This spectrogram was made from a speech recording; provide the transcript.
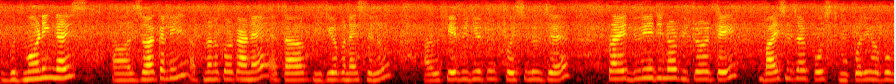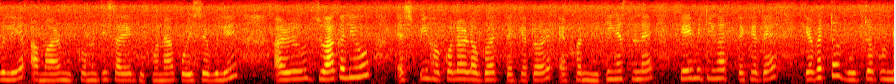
গুড মৰ্ণিং গাইজ যোৱাকালি আপোনালোকৰ কাৰণে এটা ভিডিঅ' বনাইছিলোঁ আৰু সেই ভিডিঅ'টোত কৈছিলোঁ যে প্ৰায় দুই এদিনৰ ভিতৰতেই বাইছ হাজাৰ পষ্ট মুকলি হ'ব বুলি আমাৰ মুখ্যমন্ত্ৰী ছাৰে ঘোষণা কৰিছে বুলি আৰু যোৱাকালিও এছ পিসকলৰ লগত তেখেতৰ এখন মিটিং আছিলে। সেই মিটিঙত তেখেতে কেইবাটাও গুৰুত্বপূৰ্ণ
